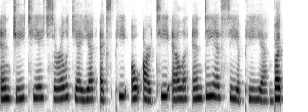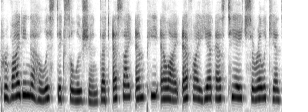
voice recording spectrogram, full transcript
N G T H Cyrillic yet X P O R T L N D S C A P yet by providing a holistic solution that S I M P L I F I yet S T H Cyrillic yet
